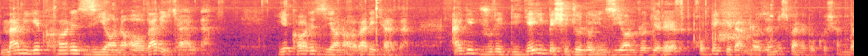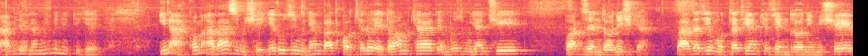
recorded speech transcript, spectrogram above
من یک کار زیان آوری کردم. یک کار زیان آوری کردم. اگه جور دیگه ای بشه جلو این زیان رو گرفت خب بگیرن لازم نیست منو بکشن. به همین دلیل می‌بینید دیگه. این احکام عوض میشه. یه روزی میگن بعد قاتل رو اعدام کرد. امروز میگن چی؟ باید زندانیش کرد. بعد از یه مدتی هم که زندانی میشه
